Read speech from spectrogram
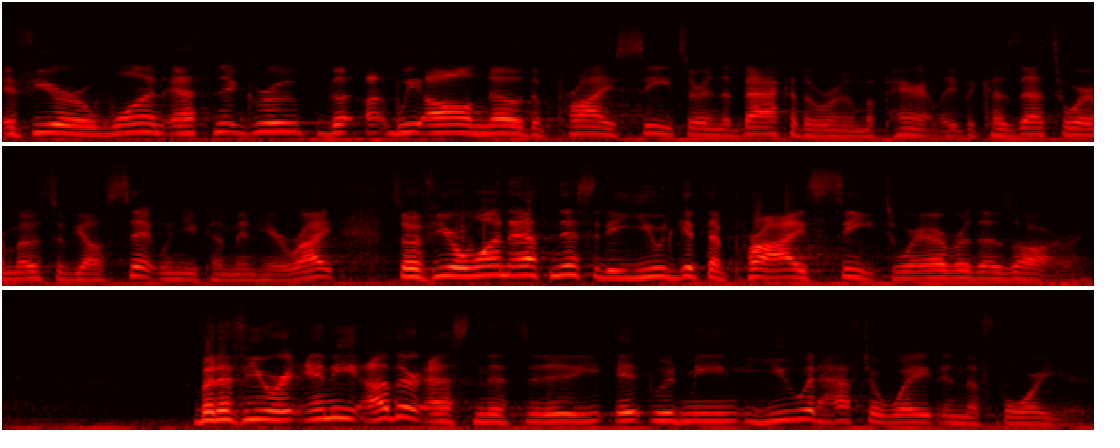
If you're one ethnic group, the, uh, we all know the prize seats are in the back of the room, apparently, because that's where most of y'all sit when you come in here, right? So if you're one ethnicity, you would get the prize seats wherever those are, right? But if you were any other ethnicity, it would mean you would have to wait in the foyer,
